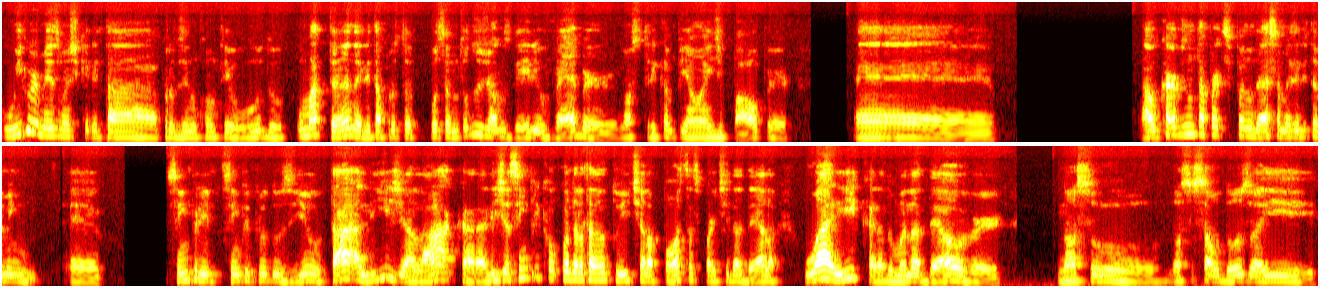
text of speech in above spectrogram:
O Igor mesmo, acho que ele tá produzindo conteúdo. O Matana, ele tá postando todos os jogos dele. O Weber, nosso tricampeão aí de Pauper. É... Ah, o Carves não tá participando dessa, mas ele também é, sempre, sempre produziu. Tá a Lígia lá, cara. A Lígia sempre, quando ela tá na Twitch, ela posta as partidas dela. O Ari, cara, do Mana Delver. Nosso, nosso saudoso aí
